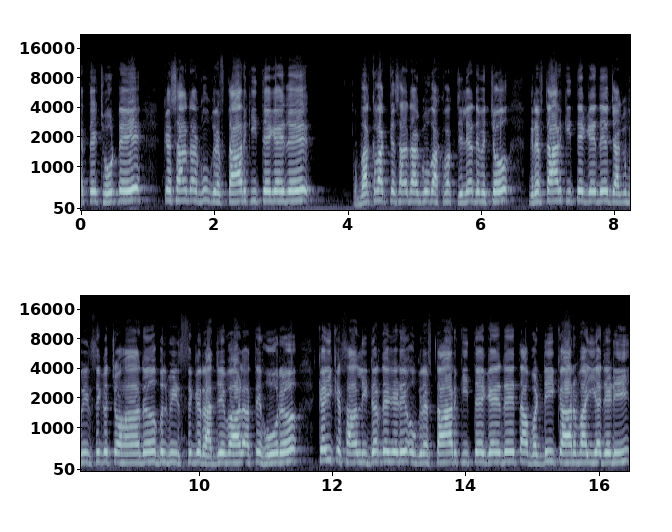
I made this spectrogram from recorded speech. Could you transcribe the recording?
ਅਤੇ ਛੋਟੇ ਕਿਸਾਨ ਆਗੂ ਗ੍ਰਿਫਤਾਰ ਕੀਤੇ ਗਏ ਨੇ। ਵੱਖ-ਵੱਖ ਕਿਸਾਨ ਆਗੂ ਵੱਖ-ਵੱਖ ਜ਼ਿਲ੍ਹਿਆਂ ਦੇ ਵਿੱਚੋਂ ਗ੍ਰਿਫਤਾਰ ਕੀਤੇ ਗਏ ਨੇ ਜਗਵੀਰ ਸਿੰਘ ਚੌਹਾਨ, ਬਲਵੀਰ ਸਿੰਘ ਰਾਜੇਵਾਲ ਅਤੇ ਹੋਰ ਕਈ ਕਿਸਾਨ ਲੀਡਰ ਨੇ ਜਿਹੜੇ ਉਹ ਗ੍ਰਿਫਤਾਰ ਕੀਤੇ ਗਏ ਨੇ। ਤਾਂ ਵੱਡੀ ਕਾਰਵਾਈ ਆ ਜਿਹੜੀ,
